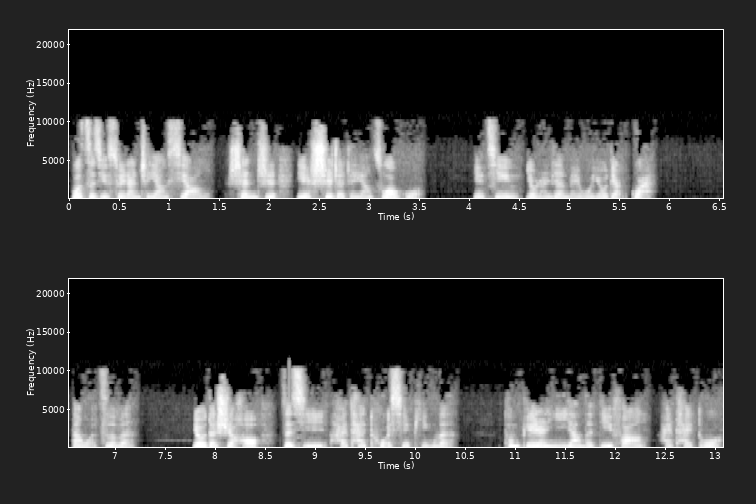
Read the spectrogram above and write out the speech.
我自己虽然这样想，甚至也试着这样做过，也竟有人认为我有点怪，但我自问。有的时候自己还太妥协平稳，同别人一样的地方还太多，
